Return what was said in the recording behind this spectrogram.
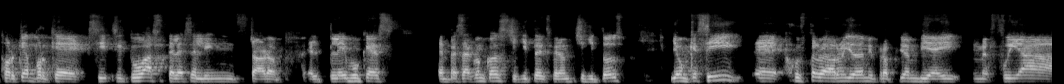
¿Por qué? Porque si, si tú vas, el Lean Startup, el playbook es empezar con cosas chiquitas, experimentos chiquitos. Y aunque sí, eh, justo al darme yo de mi propio MBA, me fui a,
